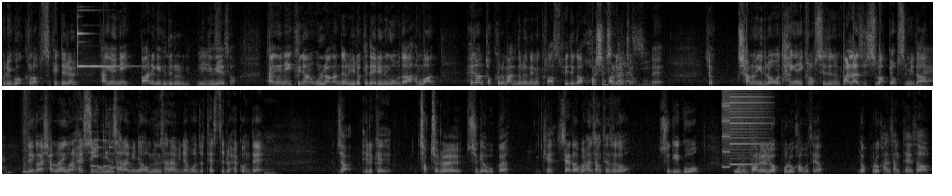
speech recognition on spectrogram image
그리고 클럽 스피드를 당연히 빠르게 휘두르기 위해서. 위해서 당연히 그냥 올라간 대로 이렇게 내리는 것보다 한번 회전 토크를 만들어내면 클럽 스피드가 훨씬, 훨씬 빠르겠죠. 빨라지지. 네, 자 샬로잉이 들어가면 당연히 클럽 스피드는 빨라질 수밖에 없습니다. 네. 내가 샬로잉을 할 수 있는 사람이냐 없는 사람이냐 먼저 테스트를 할 건데 음. 자 이렇게 척추를 숙여 볼까요? 이렇게 셋업을 한 상태에서 숙이고 오른팔을 옆으로 가보세요. 옆으로 간 상태에서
